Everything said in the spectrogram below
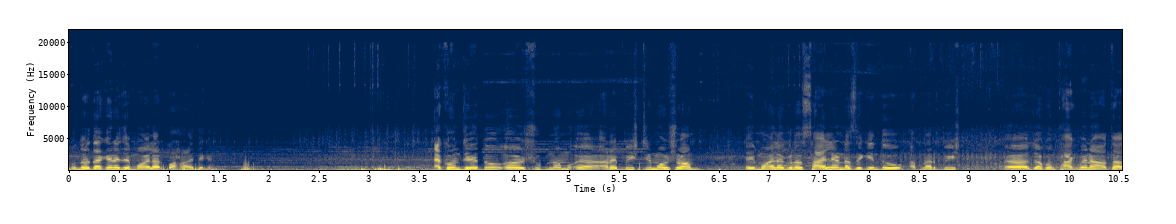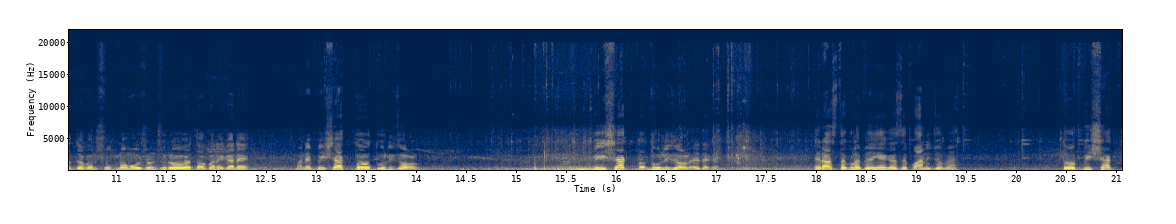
বন্ধুরা, দেখেন এই যে ময়লার পাহাড়ে, দেখেন। এখন যেহেতু শুকনো আরে বৃষ্টির মৌসুম, এই ময়লাগুলো সাইলেন্ট আছে, কিন্তু আপনার বৃষ্টি যখন থাকবে না, অর্থাৎ যখন শুকনো মৌসুম শুরু হবে, তখন এখানে মানে বিষাক্ত ধূলিঝড়। বিষাক্ত ধূলিঝড়, এই দেখেন। এই রাস্তাগুলো ভেঙে গেছে পানি জমে। তো বিষাক্ত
